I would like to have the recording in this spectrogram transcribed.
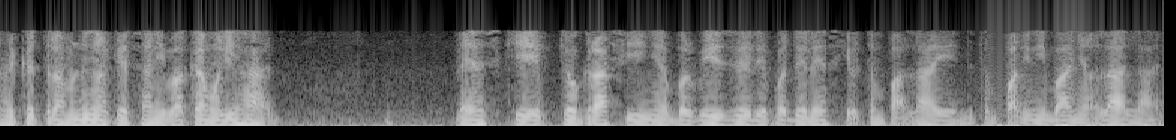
Mereka telah mendengar kisah ini bahkan melihat landscape geografinya berbeza daripada landscape tempat lain. Di tempat ini banyak lalat.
